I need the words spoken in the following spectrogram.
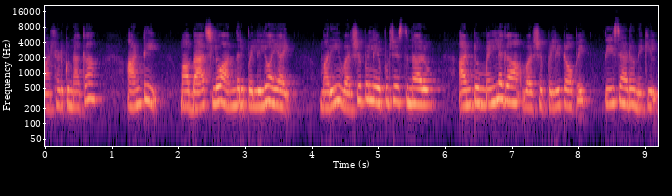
మాట్లాడుకున్నాక ఆంటీ మా బ్యాచ్లో అందరి పెళ్ళిళ్ళు అయ్యాయి. మరి వర్ష పెళ్ళి ఎప్పుడు చేస్తున్నారు? అంటూ మెల్లగా వర్ష పెళ్ళి టాపిక్ తీశాడు నిఖిల్.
